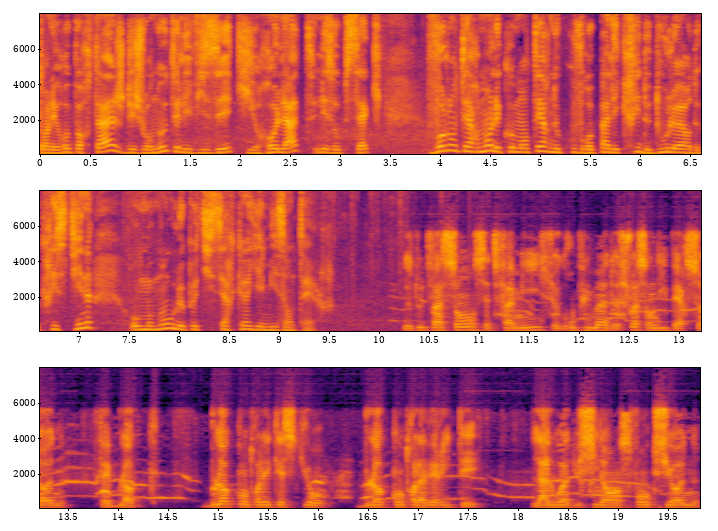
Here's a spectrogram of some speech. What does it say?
Dans les reportages des journaux télévisés qui relatent les obsèques, volontairement les commentaires ne couvrent pas les cris de douleur de Christine au moment où le petit cercueil est mis en terre. De toute façon, cette famille, ce groupe humain de 70 personnes, fait bloc. Bloc contre les questions, bloc contre la vérité. La loi du silence fonctionne,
